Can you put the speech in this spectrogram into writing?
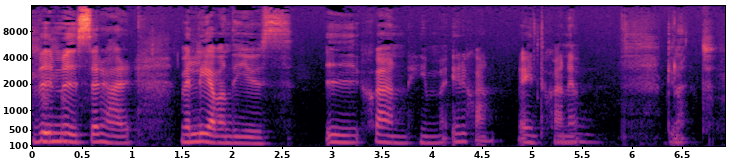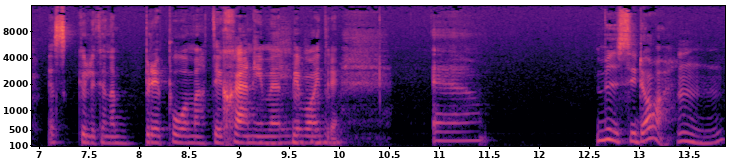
Vi myser här med levande ljus i stjärnhimmel. Är det stjärn? Nej, inte stjärnhimmel. Grått. Jag skulle kunna bre på mig att det är stjärnhimmel, det var inte det. Eh, mysig dag. Mm.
